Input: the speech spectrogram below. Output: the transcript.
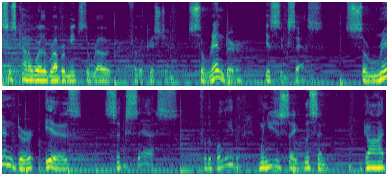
This is kind of where the rubber meets the road for the Christian. Surrender is success. Surrender is success for the believer. When you just say, "Listen, God,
